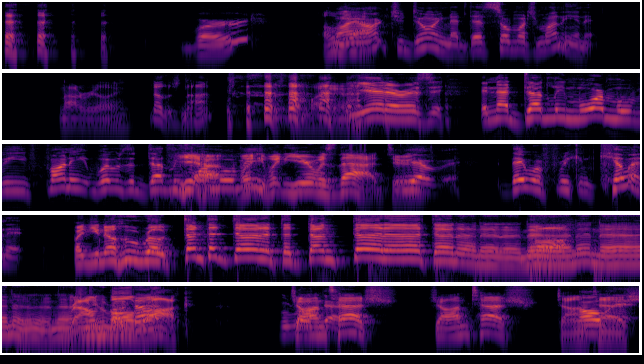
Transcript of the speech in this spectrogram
word. Oh, Why yeah. aren't you doing that? There's so much money in it. Not really. No, there's not. There's no money in. Yeah, there is. In that Dudley Moore movie, funny. What was the Dudley Yeah. Moore What, movie? what year was that, dude? Yeah, they were freaking killing it. But you know who wrote dun dun dun dun dun dun dun dun dun dun dun dun dun dun dun dun? Round You know who Ball wrote that? Rock. Who wrote John that? Tesh. John Tesh. John Oh, Tesh.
